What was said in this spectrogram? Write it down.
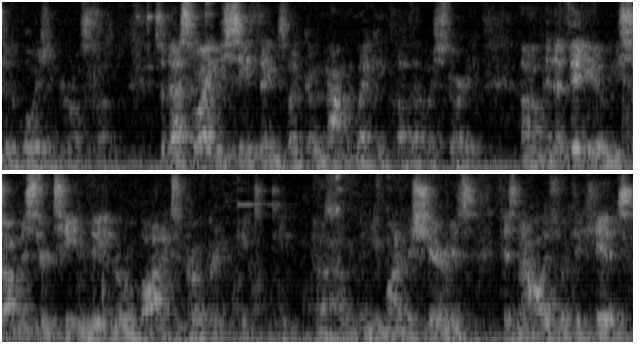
to the Boys and Girls Club. So that's why you see things like a mountain biking club that was started. Um, in the video, you saw Mr. T leading the robotics program, he, he, um, and he wanted to share his, his knowledge with the kids.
